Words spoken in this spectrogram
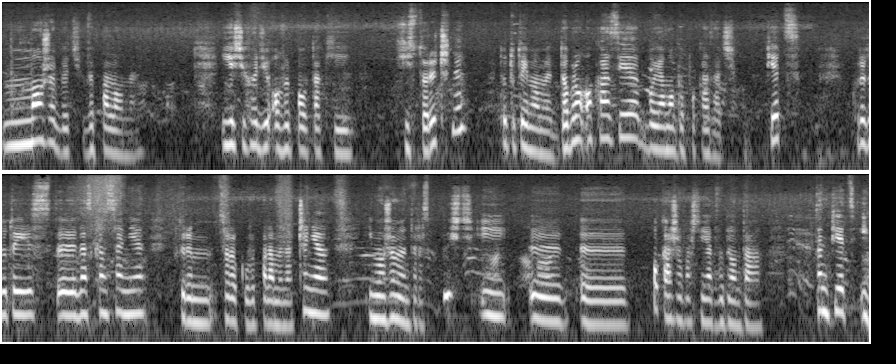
może być wypalone. I jeśli chodzi o wypał taki historyczny, to tutaj mamy dobrą okazję, bo ja mogę pokazać piec, który tutaj jest y, na skansenie, w którym co roku wypalamy naczynia i możemy teraz pójść i y, y, pokażę właśnie jak wygląda ten piec i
